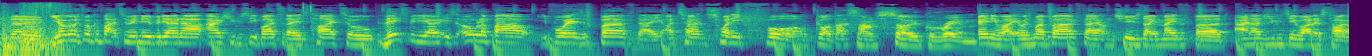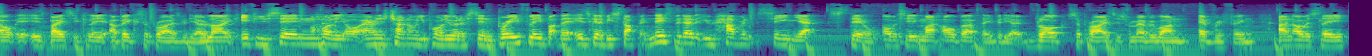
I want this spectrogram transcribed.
to do. Yo guys, welcome back to a new video now. As you can see by today's title, this video is all about your boy's birthday. I turned 24. Oh god, that sounds so grim. Anyway, it was my birthday on Tuesday, May the 3rd. And as you can see by this title, it is basically a big surprise video. Like, if you've seen Holly or Erin's channel, you probably would have seen briefly, but there is going to be stuff in this video that you haven't seen yet still. Obviously, my whole birthday video, vlog, surprises from everyone, everything. And obviously,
